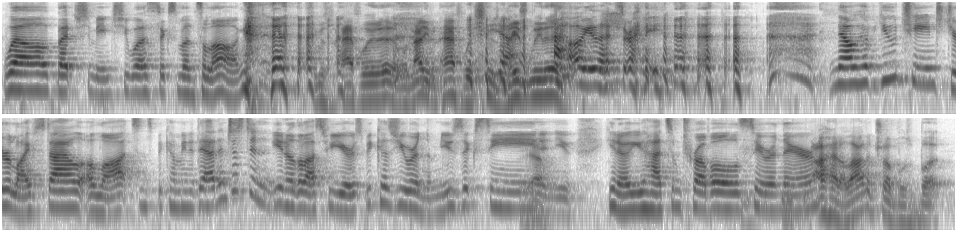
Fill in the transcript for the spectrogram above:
well, but I mean, she was six months along. she was halfway there. Well, not even halfway. She was Yeah. basically there. Oh, yeah, that's right. now, have you changed your lifestyle a lot since becoming a dad, and just in you know the last few years because you were in the music scene Yeah. and you you know you had some troubles here and there? I had a lot of troubles, but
